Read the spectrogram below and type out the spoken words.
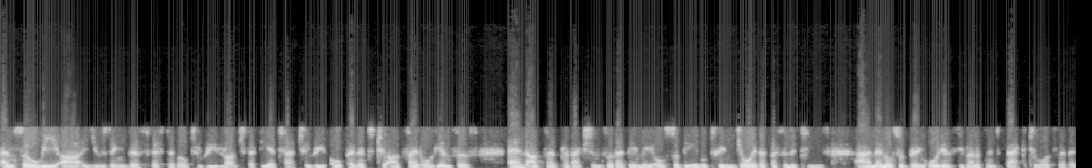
And so we are using this festival to relaunch the theatre, to reopen it to outside audiences and outside productions so that they may also be able to enjoy the facilities um, and also bring audience development back towards the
